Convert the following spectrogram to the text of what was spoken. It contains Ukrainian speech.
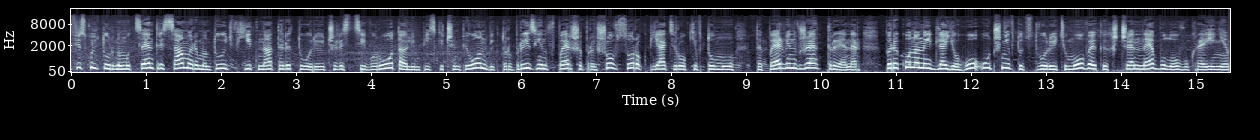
У фізкультурному центрі саме ремонтують вхід на територію. Через ці ворота олімпійський чемпіон Віктор Бризгін вперше пройшов 45 років тому. Тепер він вже тренер. Переконаний, для його учнів тут створюють умови, яких ще не було в Україні.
